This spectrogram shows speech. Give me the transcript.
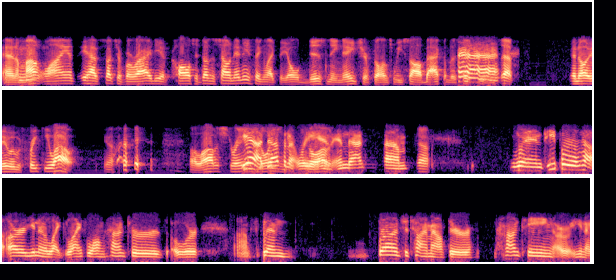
And a Mhm. mountain lion, they have such a variety of calls. It doesn't sound anything like the old Disney nature films we saw back in the sixties and seventies. You know, it would freak you out. You know, a lot of strange. Yeah, definitely, and and that's um, Yeah. when people are you know like lifelong hunters or um, spend bunch of time out there hunting or you know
